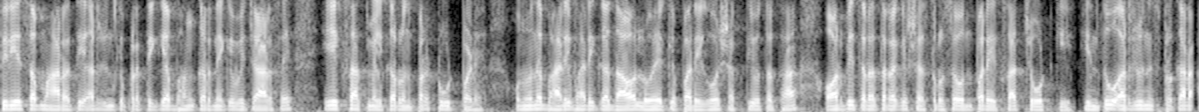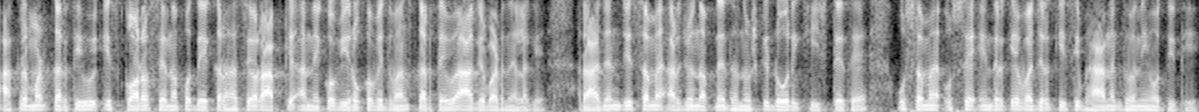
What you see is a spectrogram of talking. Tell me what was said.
फिर ये सब महारथी अर्जुन की प्रतिज्ञा भंग करने के विचार से एक साथ मिलकर उन पर टूट पड़े। उन्होंने भारी भारी गदाओं, लोहे के परिघों, शक्तियों तथा और भी तरह तरह के शस्त्रों से उन पर एक साथ चोट की। किंतु अर्जुन इस प्रकार आक्रमण करती हुई इस कौरव सेना को देखकर हंसे और आपके अनेकों वीरों को विध्वंस करते हुए आगे बढ़ने लगे। राजन जिस समय अर्जुन अपने धनुष की डोरी खींचते थे, उस समय उससे इंद्र के वज्र की सी भयानक ध्वनि होती थी।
